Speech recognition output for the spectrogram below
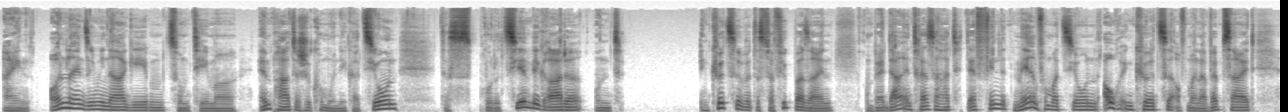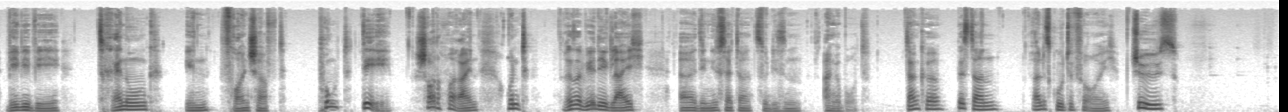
ein Online-Seminar geben zum Thema empathische Kommunikation. Das produzieren wir gerade und in Kürze wird es verfügbar sein. Und wer da Interesse hat, der findet mehr Informationen auch in Kürze auf meiner Website www.trennunginfreundschaft.de. Schau doch mal rein und reserviere dir gleich äh, den Newsletter zu diesem Angebot. Danke, bis dann, alles Gute für euch. Tschüss.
